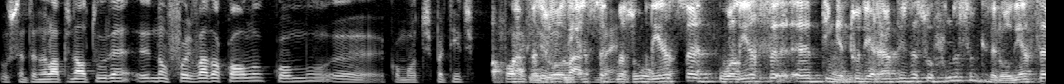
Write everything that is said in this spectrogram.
o Santana Lopes, na altura, não foi levado ao colo como, como outros partidos podem mas ser o levados, Aliança, é? Mas o Aliança, o Aliança tinha tudo errado desde a sua fundação. Quer dizer, o Aliança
